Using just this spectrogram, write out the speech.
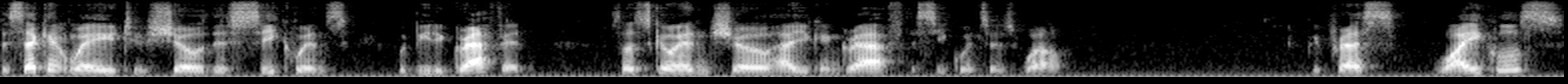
The second way to show this sequence would be to graph it. So let's go ahead and show how you can graph the sequence as well. We press y equals.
